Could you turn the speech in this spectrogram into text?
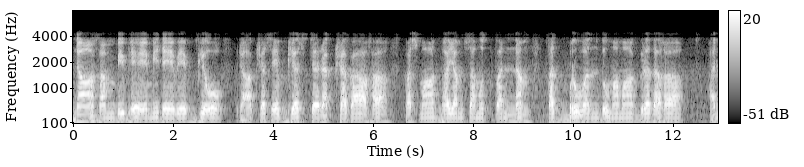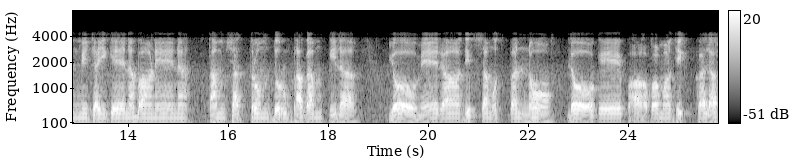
नाहं बिभेमि देवेभ्यो राक्षसेभ्यश्च रक्षकाः। कस्माद्भयं समुत्पन्नं तद्ब्रुवन्तु ममाग्रदः। हन्मिचैकेन बाणेन तं शत्रुं दुर्भगं किल? यो मेरादिस्समुत्पन्नो लोके पापमधिकलः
